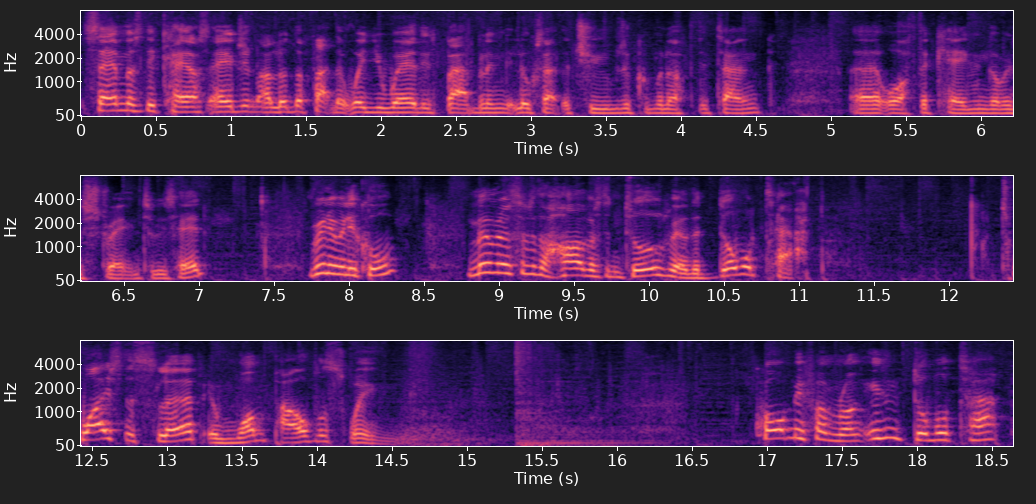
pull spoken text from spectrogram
same as the Chaos Agent. I love the fact that when you wear this bat bling, it looks like the tubes are coming off the tank uh, or off the keg and going straight into his head. Really, really cool. Moving us on to the harvesting tools, we have the double tap. Twice the slurp in one powerful swing quote me if I'm wrong, isn't double tap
